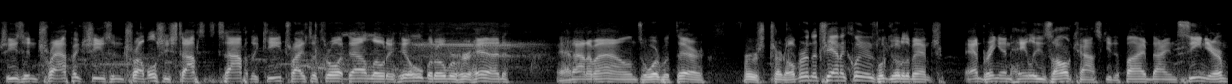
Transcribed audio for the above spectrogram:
She's in traffic. She's in trouble. She stops at the top of the key, tries to throw it down low to Hill, but over her head and out of bounds. Ord with their first turnover. And the Chanticleers will go to the bench and bring in Haley Zolkowski, the 5'9 senior.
